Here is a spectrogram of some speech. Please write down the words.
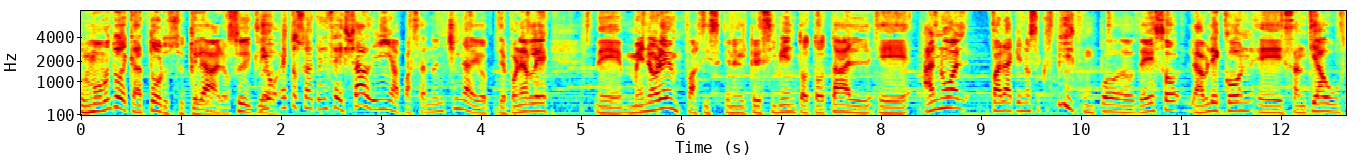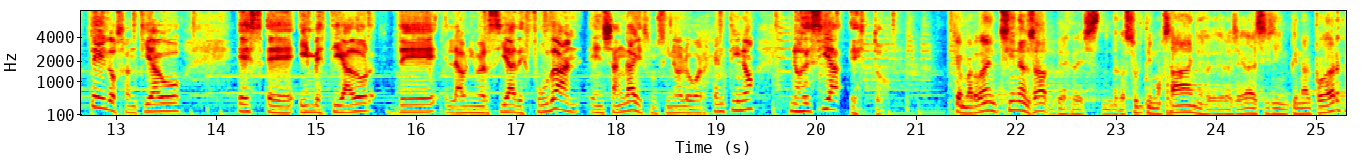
Un momento de 14 tuvo. Claro. Sí, claro. Digo, esto es una tendencia que ya venía pasando en China, digo, de ponerle eh, menor énfasis en el crecimiento total eh, anual. Para que nos explique un poco de eso, le hablé con eh, Santiago Bustelo. Santiago es eh, investigador de la Universidad de Fudan en Shanghái, es un sinólogo argentino. Nos decía esto. En verdad en China ya desde los últimos años, desde la llegada de Xi Jinping al poder,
